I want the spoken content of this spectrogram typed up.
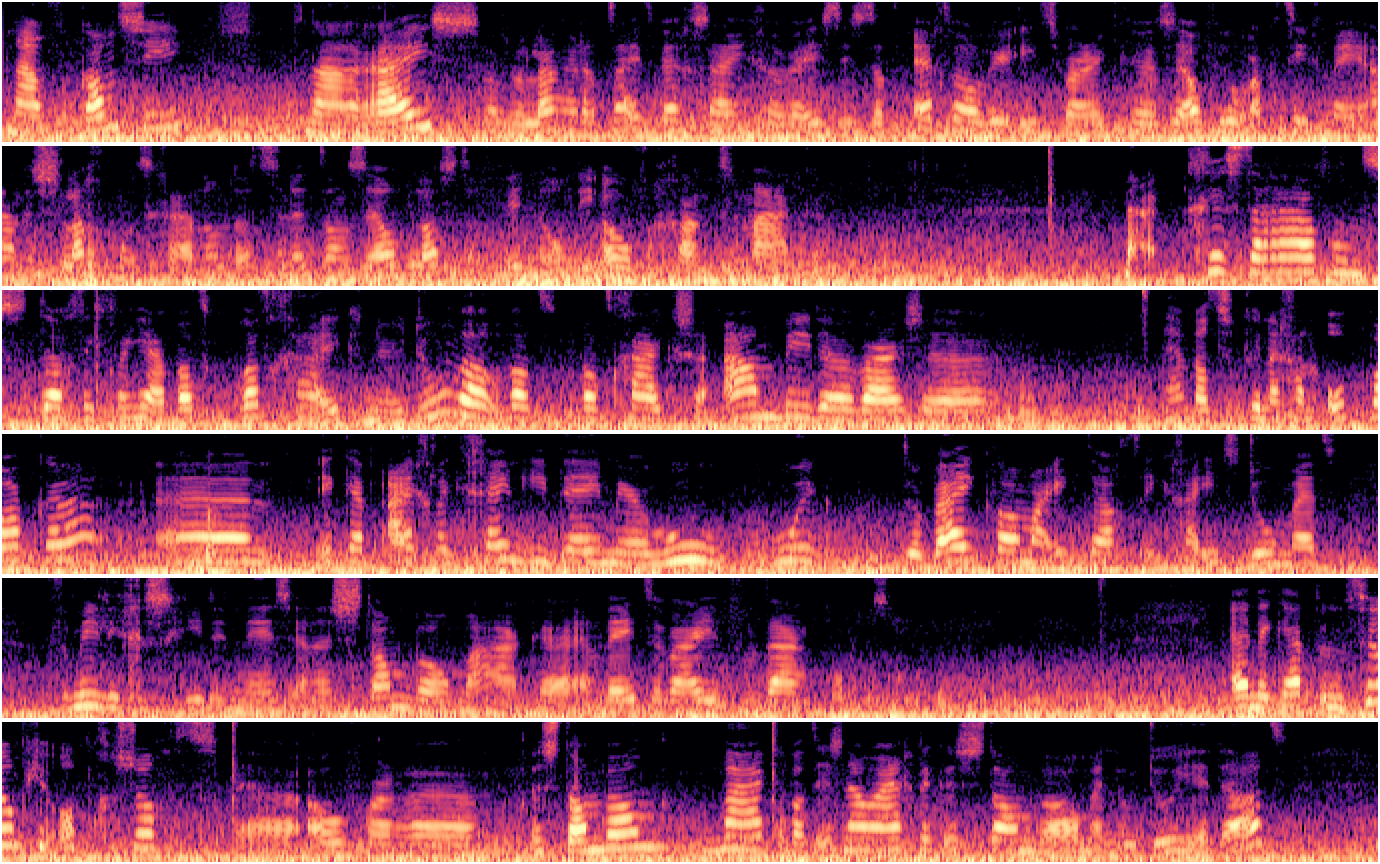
na een vakantie of na een reis, als we langere tijd weg zijn geweest... is dat echt wel weer iets waar ik eh, zelf heel actief mee aan de slag moet gaan. Omdat ze het dan zelf lastig vinden om die overgang te maken gisteravond dacht ik van ja, wat, wat ga ik nu doen? Wat, wat, wat ga ik ze aanbieden waar ze, en wat ze kunnen gaan oppakken? En ik heb eigenlijk geen idee meer hoe, hoe ik erbij kwam. Maar ik dacht, ik ga iets doen met familiegeschiedenis en een stamboom maken en weten waar je vandaan komt. En ik heb een filmpje opgezocht uh, over uh, een stamboom maken. Wat is nou eigenlijk een stamboom en hoe doe je dat?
